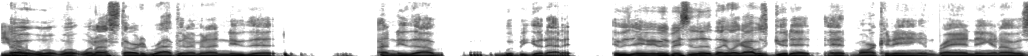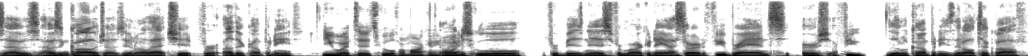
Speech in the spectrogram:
You know? Oh, well, well, when I started rapping, I mean, I knew that I knew that I would be good at it. It was it was basically like like I was good at at marketing and branding, and I was I was I was in college. I was doing all that shit for other companies. You went to school for marketing. I went to school for business for marketing. I started a few brands or a few little companies that all took off.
